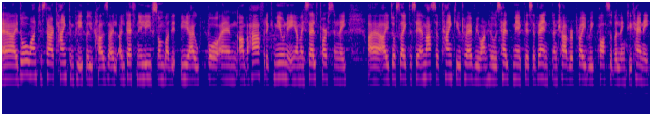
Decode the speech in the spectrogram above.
Uh, I don't want to start thanking people because I'll, I'll definitely leave somebody out, but um, on behalf of the community and myself personally, uh, I'd just like to say a massive thank you to everyone who has helped make this event and Traveller Pride Week possible in Kilkenny.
